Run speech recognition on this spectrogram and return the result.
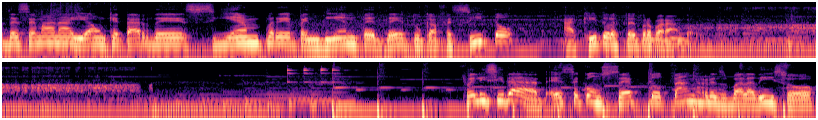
de semana y aunque tarde, siempre pendiente de tu cafecito, aquí te lo estoy preparando. Felicidad, ese concepto tan resbaladizo,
